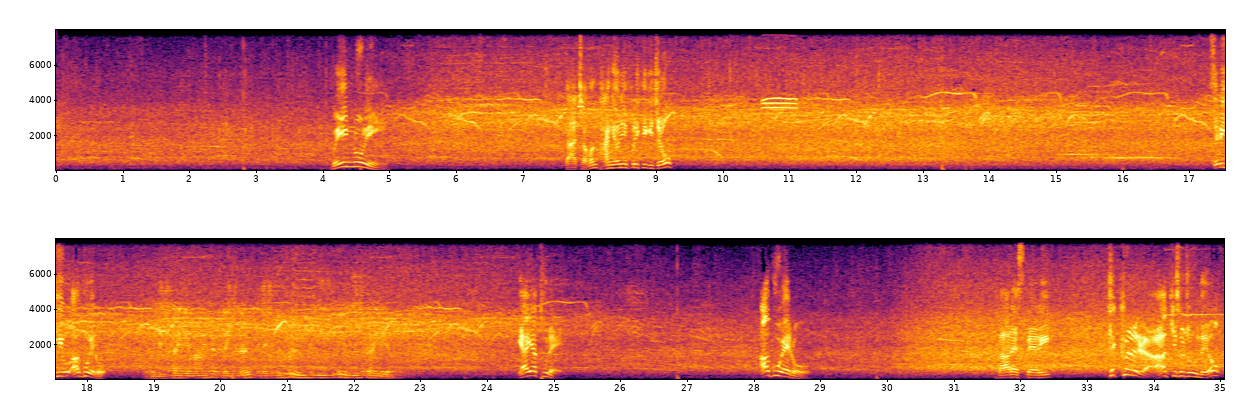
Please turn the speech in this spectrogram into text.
웨인 루니 자 저건 당연히 프리킥이죠 세리히오 아구에로. 야야 투레 아구에로 가레스 베리 태클 아 기술 좋은데요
